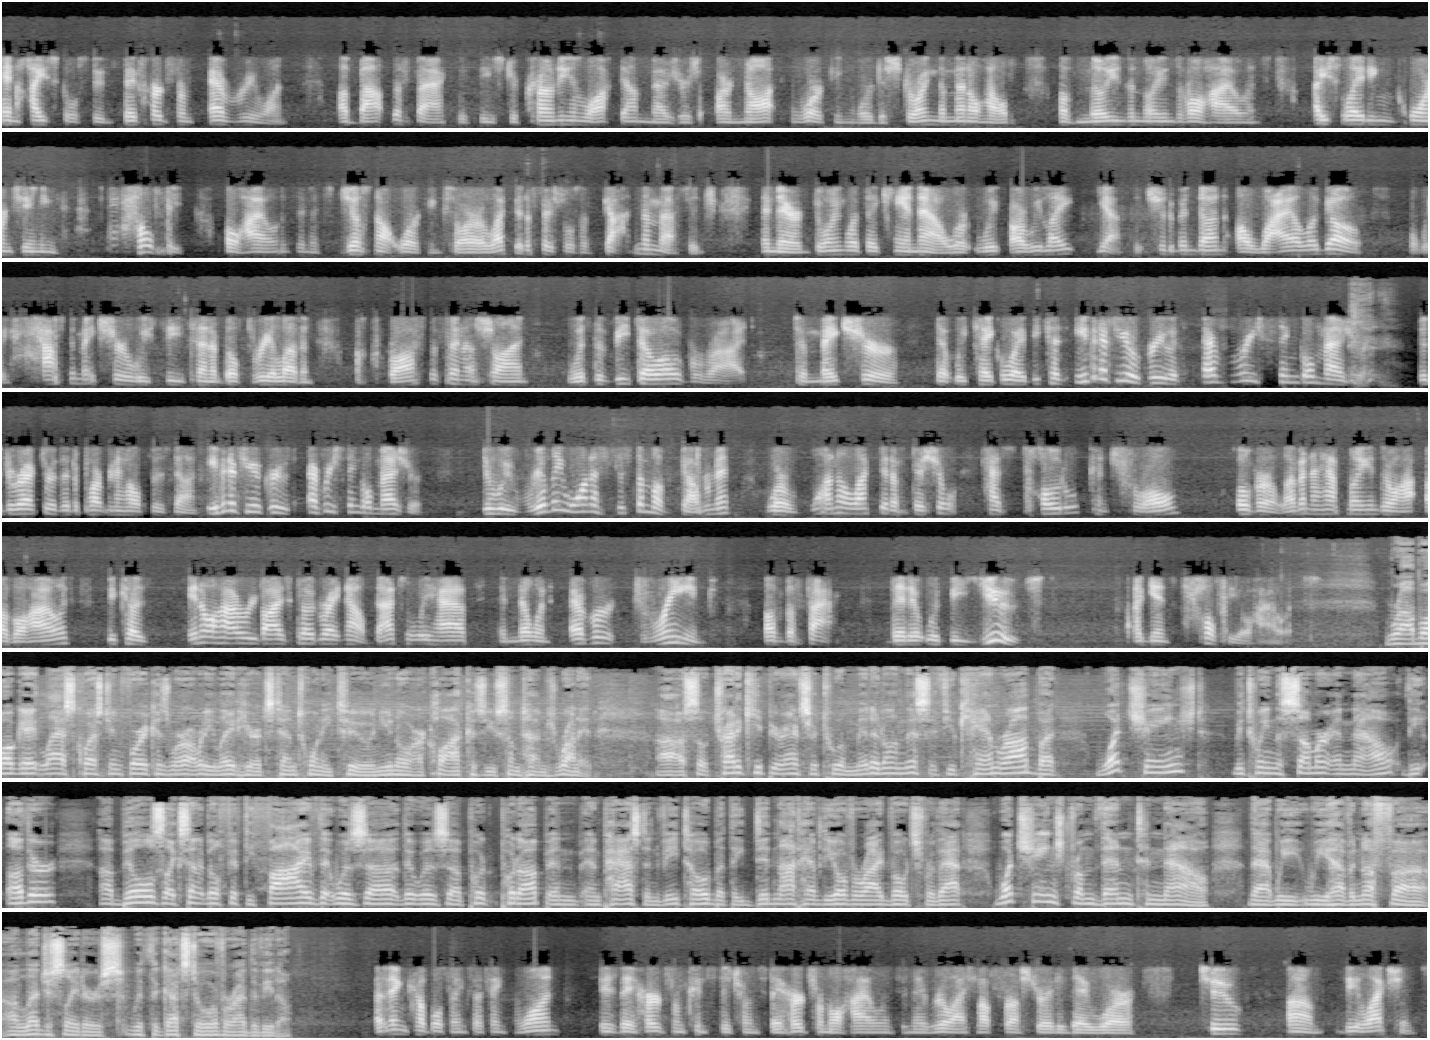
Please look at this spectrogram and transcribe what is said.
and high school students. They've heard from everyone about the fact that these draconian lockdown measures are not working. We're destroying the mental health of millions and millions of Ohioans, isolating and quarantining healthy Ohioans, and it's just not working. So our elected officials have gotten the message, and they're doing what they can now. We're, we, are we late? Yes, it should have been done a while ago, but we have to make sure we see Senate Bill 311 across the finish line with the veto override to make sure that we take away. Because even if you agree with every single measure the director of the Department of Health has done, even if you agree with every single measure, do we really want a system of government where one elected official has total control over 11.5 million of Ohioans? Because in Ohio Revised Code right now, that's what we have, and no one ever dreamed of the fact that it would be used against healthy Ohioans. Rob Walgate, last question for you because we're already late here. It's 1022, and you know our clock because you sometimes run it. Uh, so try to keep your answer to a minute on this if you can, Rob. But what changed between the summer and now? The other uh, bills, like Senate Bill 55, that was uh, that was uh, put put up and, and passed and vetoed, but they did not have the override votes for that. What changed from then to now that we we have enough uh, uh, legislators with the guts to override the veto? I think a couple things. I think one is they heard from constituents, they heard from Ohioans, and they realized how frustrated they were. Two, um, the elections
